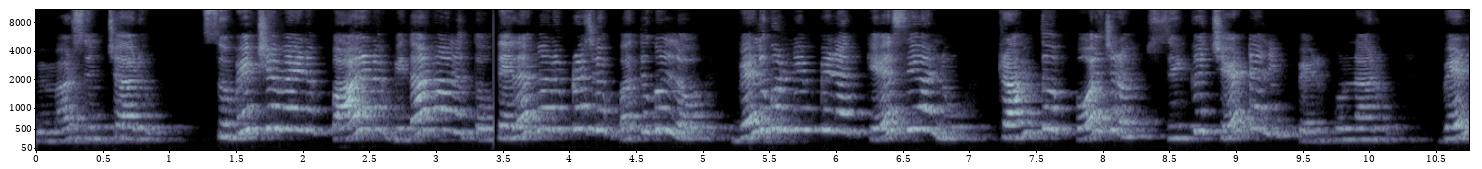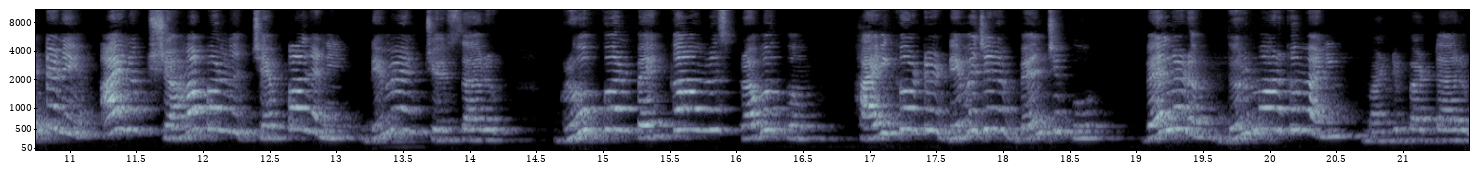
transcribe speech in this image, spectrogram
విమర్శించారు. సుభిక్షమైన పాలన విధానాలతో తెలంగాణ ప్రజల బతుకుల్లో వెలుగు నింపిన కేసీఆర్ను ట్రంప్తో పోల్చడం సిగ్గుచేటని పేర్కొన్నారు. వెంటనే ఆయన క్షమాపణలు చెప్పాలని డిమాండ్ చేశారు. గ్రూప్ వన్ పై కాంగ్రెస్ ప్రభుత్వం హైకోర్టు డివిజన్ బెంచ్కు వెళ్ళడం దుర్మార్గం అని మండిపడ్డారు.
